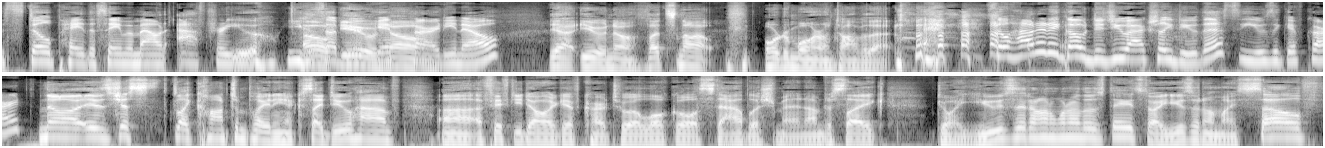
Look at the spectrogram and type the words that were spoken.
still pay the same amount after you use Oh, up your gift no. card." You know. Yeah, you no. Let's not order more on top of that. So how did it go? Did you actually do this? Use a gift card? no, it was just like contemplating it because I do have uh, a fifty dollar gift card to a local establishment. I'm just like, do I use it on one of those dates? Do I use it on myself?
